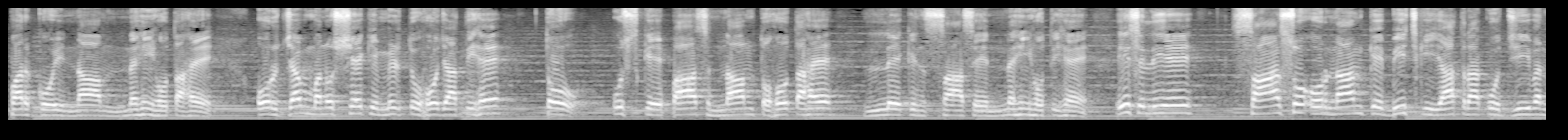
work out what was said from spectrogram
पर कोई नाम नहीं होता है। और जब मनुष्य की मृत्यु हो जाती है तो उसके पास नाम तो होता है, लेकिन साँसें नहीं होती हैं। इसलिए सांसों और नाम के बीच की यात्रा को जीवन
